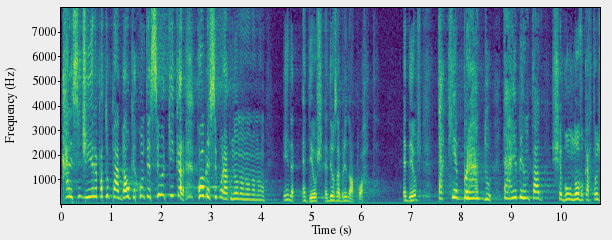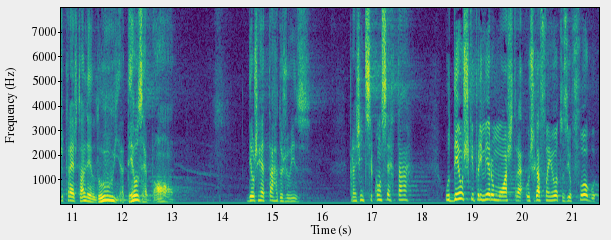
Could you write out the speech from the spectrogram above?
Cara, esse dinheiro é para tu pagar o que aconteceu aqui, cara. Cobre esse buraco. Não, não, não, não, não. Ainda é Deus, é Deus abrindo a porta. É Deus. Está quebrado, está arrebentado. Chegou um novo cartão de crédito. Aleluia, Deus é bom. Deus retarda o juízo, para a gente se consertar. O Deus que primeiro mostra os gafanhotos e o fogo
